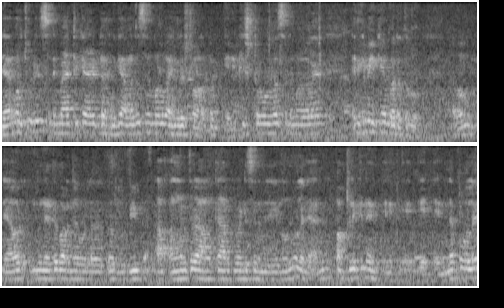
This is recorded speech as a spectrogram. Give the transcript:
ഞാൻ കുറച്ചുകൂടി സിനിമാറ്റിക് ആയിട്ട് എനിക്ക് അങ്ങനത്തെ സിനിമകൾ ഭയങ്കര ഇഷ്ടമാണ്. അപ്പം എനിക്കിഷ്ടമുള്ള സിനിമകളെ എനിക്ക് മേക്ക് ചെയ്യാൻ പറ്റത്തുള്ളൂ. അപ്പം ഞാൻ നേരത്തെ പറഞ്ഞ പോലെ റിവ്യൂ അങ്ങനത്തെ ഒരു ആൾക്കാർക്ക് വേണ്ടി സിനിമ ചെയ്യുന്നൊന്നുമില്ല. ഞാൻ പബ്ലിക്കിന് എനിക്ക് എന്നെ പോലെ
